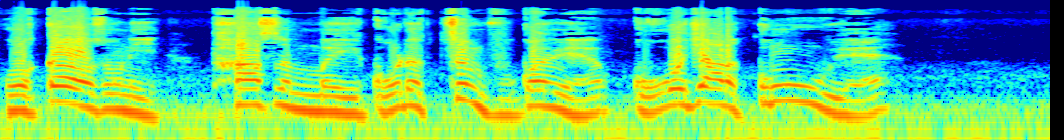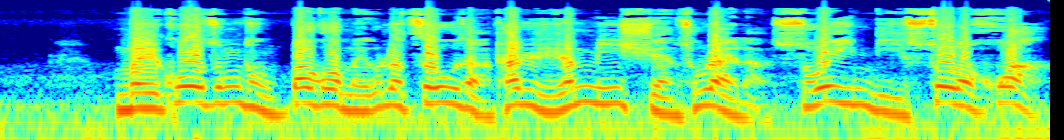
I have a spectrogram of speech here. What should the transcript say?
我告诉你，他是美国的政府官员，国家的公务员。美国总统包括美国的州长，他是人民选出来的，所以你说的话，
